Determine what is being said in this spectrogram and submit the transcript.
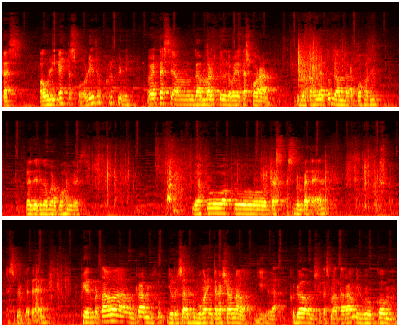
tes Pauli. Eh tes Pauli atau klub ini pokoknya tes yang gambar tuh namanya tes koran di belakangnya tuh gambar pohon. Dari gambar pohon guys. Ya aku waktu tes SBMPTN SBMPTN pilihan pertama UNRAM jurusan hubungan internasional. Gila. Kedua Universitas Mataram ilmu hukum.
